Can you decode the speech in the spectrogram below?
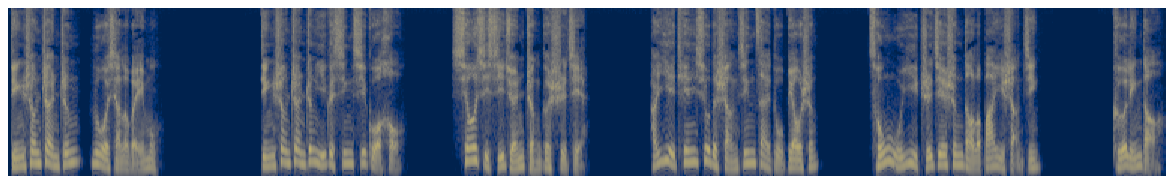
顶上战争落下了帷幕。顶上战争一个星期过后，消息席卷整个世界，而叶天修的赏金再度飙升，从五亿直接升到了八亿赏金。格林岛，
